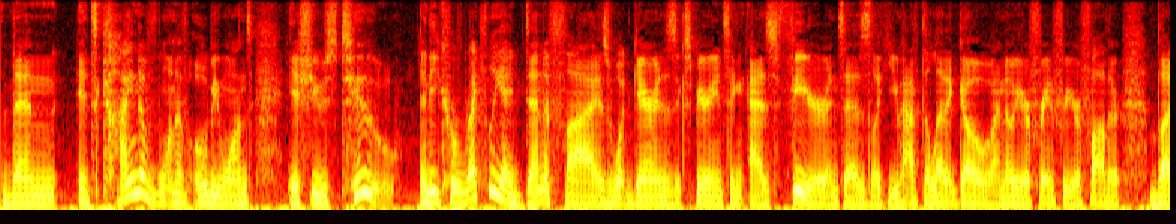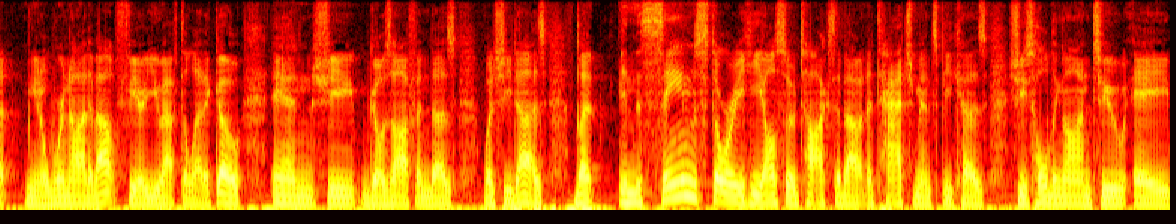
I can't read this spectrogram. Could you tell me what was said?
then it's kind of one of Obi Wan's issues too and he correctly identifies what Garen is experiencing as fear and says like you have to let it go. I know you're afraid for your father, but you know we're not about fear. You have to let it go. And she goes off and does what she does, but in the same story, he also talks about attachments because she's holding on to a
